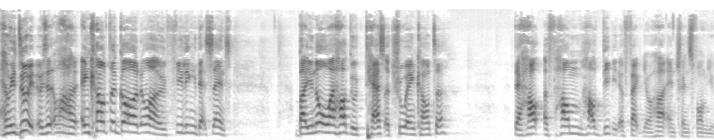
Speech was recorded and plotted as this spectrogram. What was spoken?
and we do it. We say, wow, encounter God, wow, feeling that sense. But you know what? How to test a true encounter? That how, how, how deep it affect your heart and transform you.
